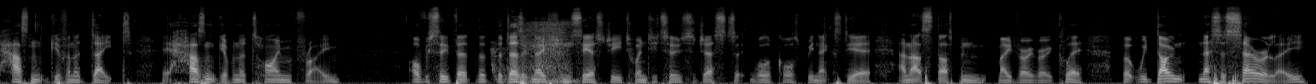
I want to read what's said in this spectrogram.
hasn't given a date. It hasn't given a time frame. Obviously, the, the, the designation CSG 22 suggests it will, of course, be next year, and that's that's been made very very clear. But we don't necessarily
